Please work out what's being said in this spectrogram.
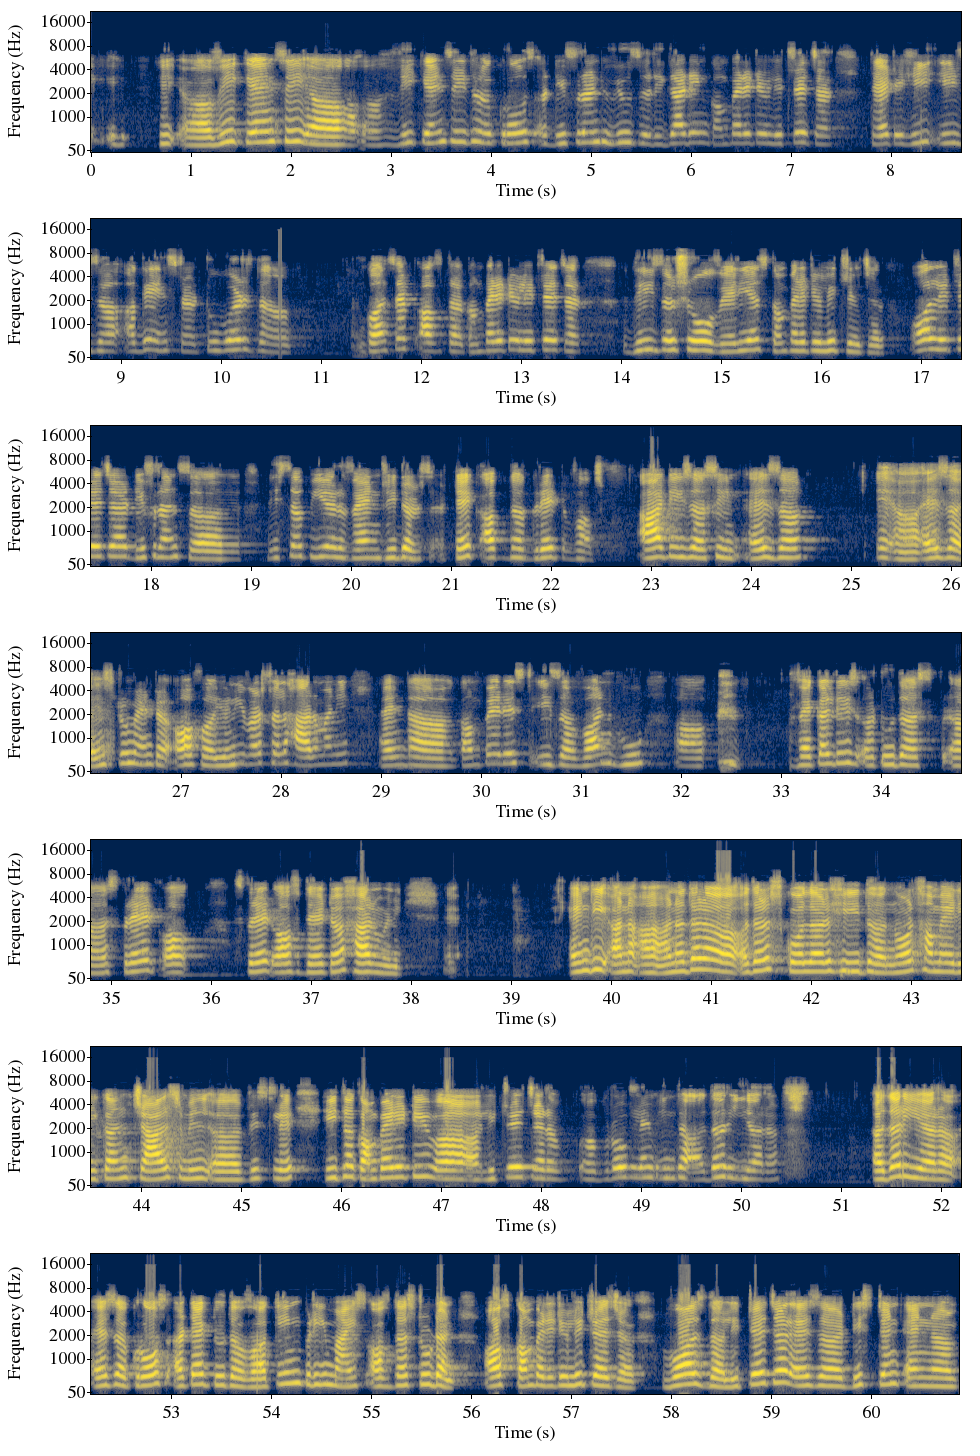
he uh, we can see uh, uh, we can see the cross uh, different views regarding comparative literature that he is uh, against towards the concept of the comparative literature. These show various comparative literature. All literature difference disappear when readers take up the great works. Art is seen as a uh, as an instrument of universal harmony and the comparist is uh, one who uh, faculties uh, to the sp- uh, spread of spread of that harmony. And the an, another other scholar he the north american charles Mill, Bisley, he the comparative literature uh, proclaimed in the other year other year uh, as a cross attack to the working premise of the student of comparative literature was the literature as a distant and uh,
